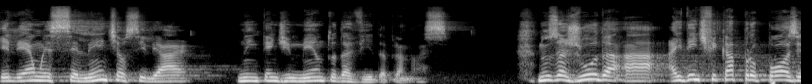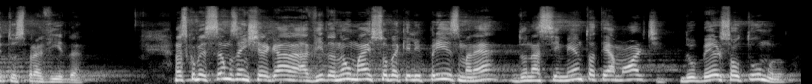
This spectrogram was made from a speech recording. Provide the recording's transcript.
ele é um excelente auxiliar no entendimento da vida para nós. Nos ajuda a, a identificar propósitos para a vida. Nós começamos a enxergar a vida não mais sob aquele prisma, né? Do nascimento até a morte, do berço ao túmulo.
